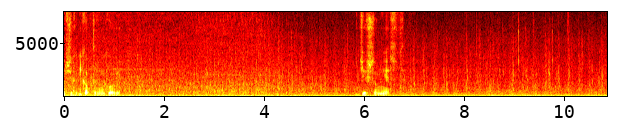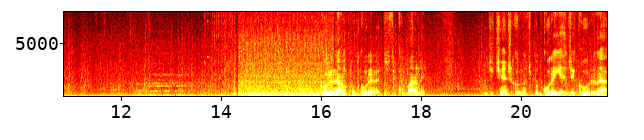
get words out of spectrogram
Mam jeszcze helikopter na głowie. Gdzież on jest? Kurna, on pod górę leci, skubany. Będzie ciężko, znaczy pod górę jedzie, kurna.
